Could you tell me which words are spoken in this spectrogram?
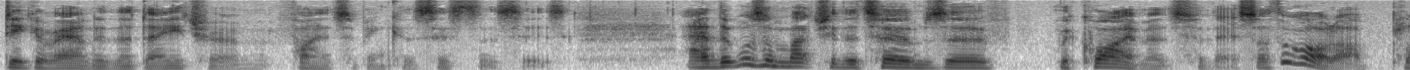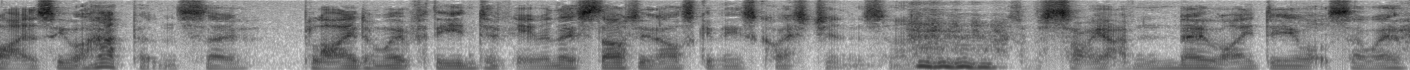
dig around in the data and find some inconsistencies. And there wasn't much in the terms of requirements for this. I thought, oh, I'll apply and see what happens. So applied and went for the interview, and they started asking these questions. I'm sorry, I have no idea whatsoever.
